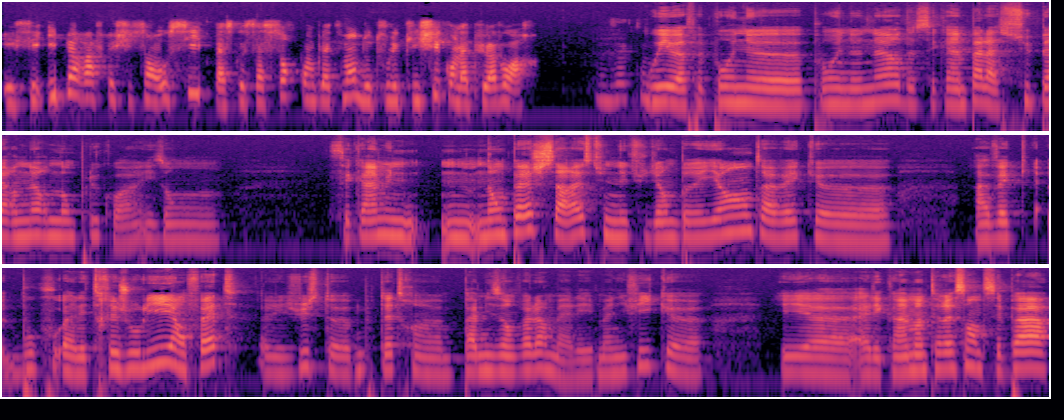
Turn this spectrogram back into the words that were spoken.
et c'est hyper rafraîchissant aussi parce que ça sort complètement de tous les clichés qu'on a pu avoir. Exactement. Oui, bah, fait, pour, une, pour une nerd, c'est quand même pas la super nerd non plus, quoi. Ils ont... C'est quand même une... une- N'empêche, ça reste une étudiante brillante avec... euh, avec beaucoup... Elle est très jolie, en fait. Elle est juste euh, peut-être euh, pas mise en valeur, mais elle est magnifique. euh, et elle est quand même intéressante. C'est pas...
